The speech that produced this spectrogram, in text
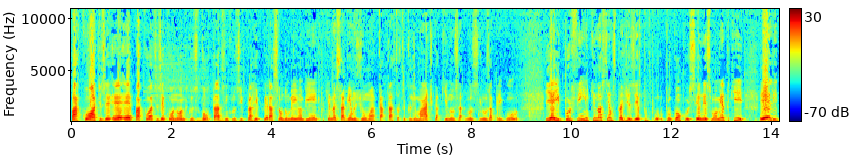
pacotes, é, é, pacotes econômicos voltados, inclusive, para a recuperação do meio ambiente, porque nós sabemos de uma catástrofe climática que nos, nos, nos apregou. E aí, por fim, o que nós temos para dizer para o concurseiro nesse momento que ele,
